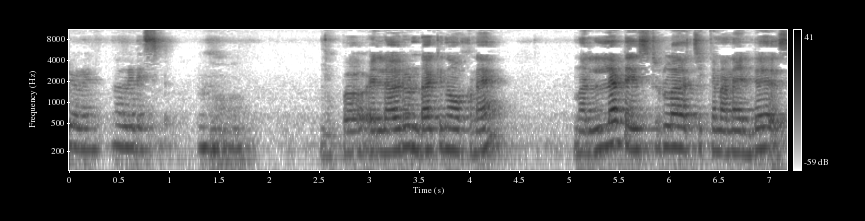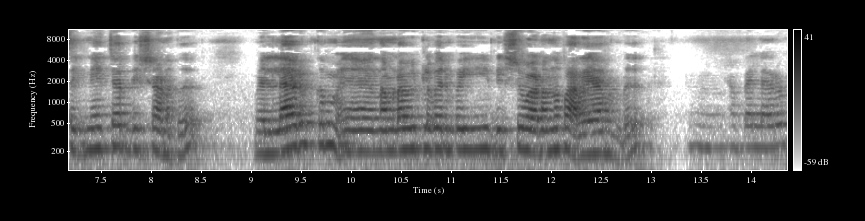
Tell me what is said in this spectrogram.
അടിപൊളി നല്ല ടേസ്റ്റ് ഇപ്പോൾ എല്ലാവരും ഉണ്ടാക്കി നോക്കണേ. നല്ല ടേസ്റ്റുള്ള ആണ്. എന്റെ സിഗ്നേച്ചർ ഡിഷാണത് എല്ലാവർക്കും നമ്മുടെ വീട്ടിൽ വരുമ്പോൾ ഈ ഡിഷ് വേണമെന്ന് പറയാറുണ്ട്. അപ്പോൾ എല്ലാവരും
